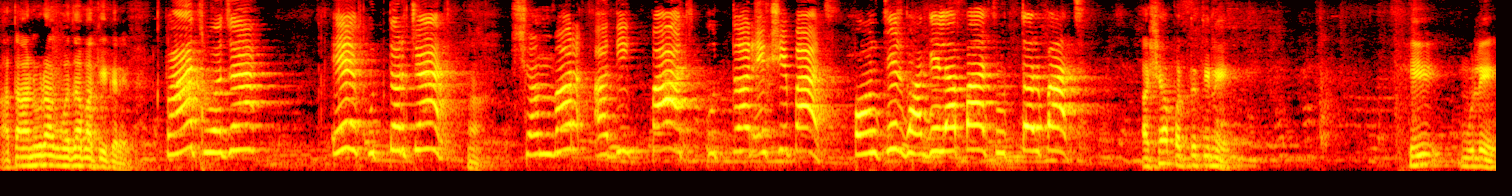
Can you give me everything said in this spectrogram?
आता अनुराग वजाबाकी करेल. पाच वजा उत्तर चार. हां. शंभर अधिक पाच उत्तर एकशे पाच. पंचवीस भागीला पाच उत्तर पाच. अशा पद्धतीने ही मुले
